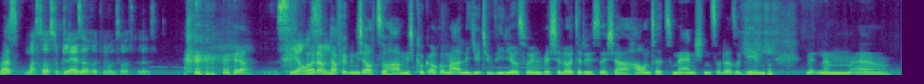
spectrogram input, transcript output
Was? Machst du auch so Gläserrücken und sowas alles? ja. Aber Seancen. da, dafür bin ich auch zu haben. Ich gucke auch immer alle YouTube-Videos, wo irgendwelche Leute durch solche Haunted Mansions oder so gehen mit einem äh,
